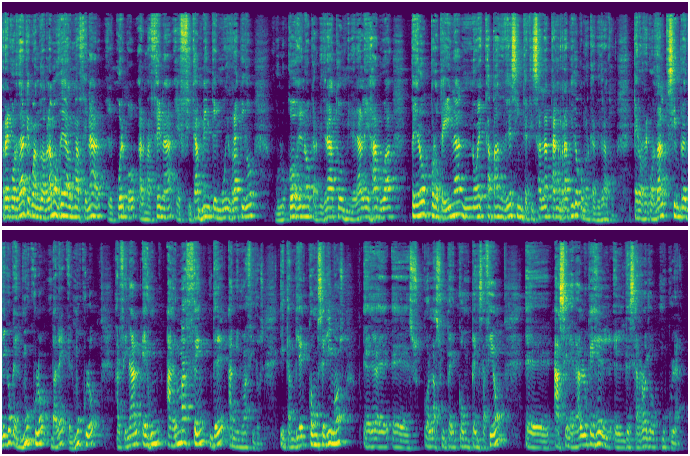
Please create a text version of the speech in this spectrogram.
Recordad que cuando hablamos de almacenar, el cuerpo almacena eficazmente, muy rápido, glucógeno, carbohidratos, minerales, agua, pero proteína no es capaz de sintetizarla tan rápido como el carbohidrato. Pero recordad que siempre digo que el músculo, ¿vale? El músculo al final es un almacén de aminoácidos y también conseguimos eh, eh, con la supercompensación eh, acelerar lo que es el desarrollo muscular.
